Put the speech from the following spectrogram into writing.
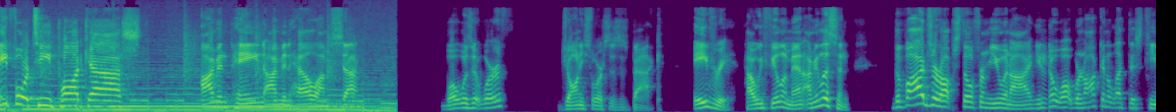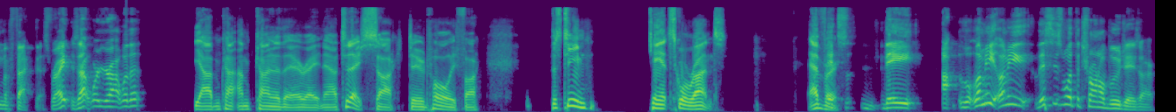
Gate 14 podcast. I'm in pain. I'm in hell. I'm sad. What was it worth? Johnny Sources is back. Avery, how we feeling, man? I mean, listen, the vibes are up still from you and I. You know what? We're not going to let this team affect this, right? Is that where you're at with it? Yeah, I'm kind I'm kind of there right now. Today sucked, dude. Holy fuck. This team can't score runs ever. It's, they uh, let me let me this is what the Toronto Blue Jays are.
